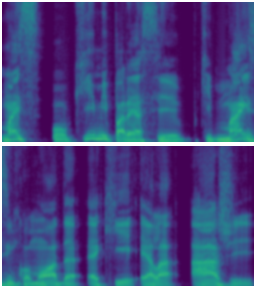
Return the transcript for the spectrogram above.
Mas o que me parece que mais incomoda é que ela age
